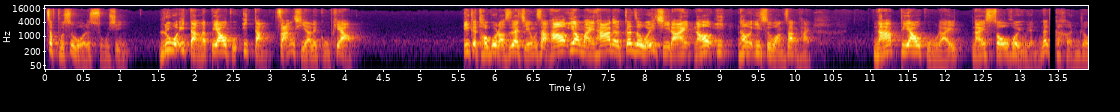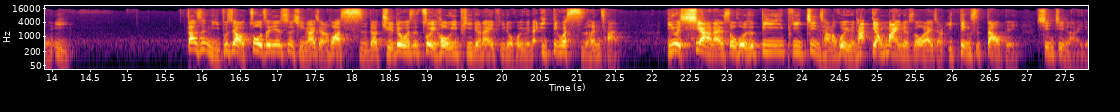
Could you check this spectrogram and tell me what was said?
这不是我的属性。如果一档的标股，一档涨起来的股票。一个投顾老师在节目上，好要买他的，跟着我一起来，然后一然后一直往上抬，拿标股来来收会员，那个很容易。但是你不知道做这件事情来讲的话，死的绝对会是最后一批的那一批的会员，那一定会死很惨。因为下来的时候，或者是第一批进场的会员，他要卖的时候来讲，一定是倒给新进来的。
